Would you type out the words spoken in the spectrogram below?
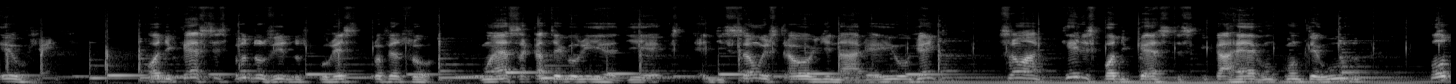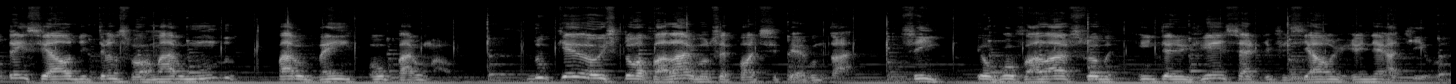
urgente. Podcasts produzidos por esse professor com essa categoria de edição extraordinária e urgente são aqueles podcasts que carregam conteúdo potencial de transformar o mundo para o bem ou para o mal. Do que eu estou a falar, você pode se perguntar. Sim, eu vou falar sobre inteligência artificial generativa,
